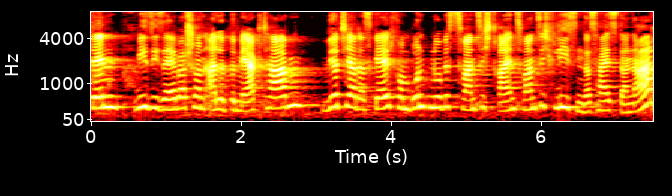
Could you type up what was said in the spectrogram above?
Denn, wie Sie selber schon alle bemerkt haben, wird ja das Geld vom Bund nur bis 2023 fließen. Das heißt, danach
